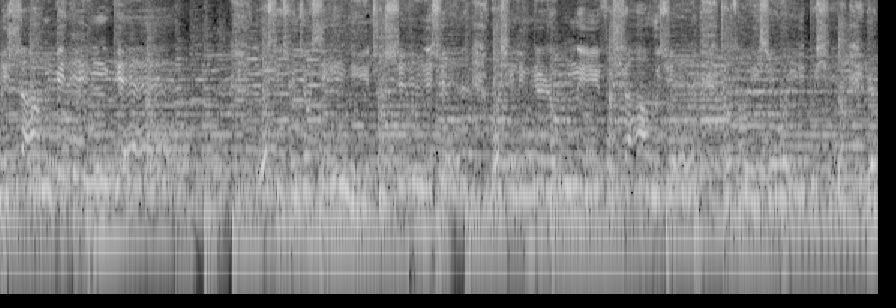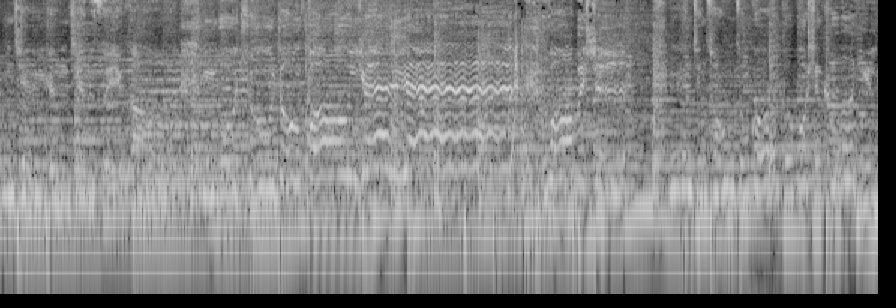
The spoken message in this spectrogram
眉上鬓边，我写春秋细你长诗雪，我写凌日容你发少雪，周遭一些未不写，人间人间虽好。不出容风月，我本是人间匆匆过客，无声可以恋。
